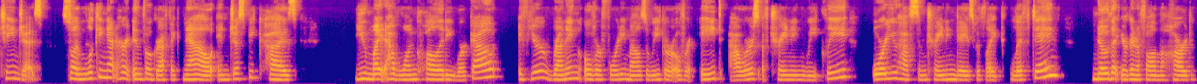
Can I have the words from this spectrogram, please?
changes. So I'm looking at her infographic now, and just because you might have one quality workout if you're running over 40 miles a week or over eight hours of training weekly, or you have some training days with like lifting, know that you're going to fall in the hard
